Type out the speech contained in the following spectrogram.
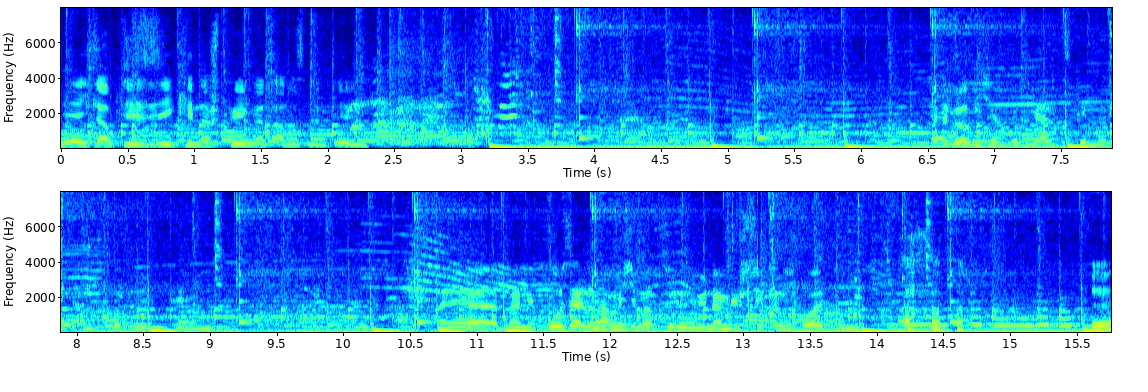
Nee, ich glaube, die, die Kinder spielen ganz anders mit denen. Ich hatte wirklich, ich hatte wirklich als Kind nicht Angst vor den Helmen. Meine, meine Großeltern haben mich immer zu den Hühnern geschickt und ich wollte nicht. Ja.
